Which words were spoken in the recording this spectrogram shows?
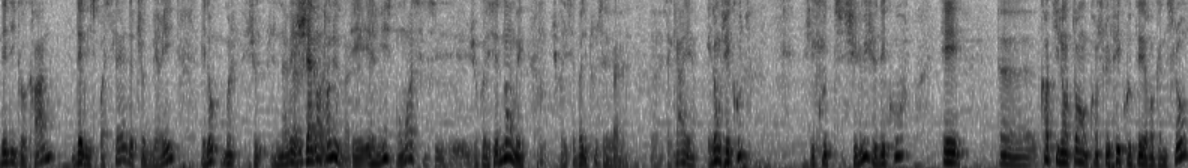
d'Eddie Cochrane, d'Elvis Presley, de Chuck Berry. Et donc moi je, je n'avais Ah jamais vrai, entendu. Et Elvis pour moi, c'est- c'est- je connaissais de nom, mais je connaissais pas du tout sa, euh, sa carrière. Et donc j'écoute, j'écoute chez lui, je découvre et euh, quand il entend, quand je lui fais écouter Rock and Slow,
